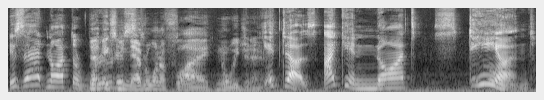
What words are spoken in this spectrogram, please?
Is that not the That rudest? makes me never want to fly Norwegian Air. It does. I cannot stand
